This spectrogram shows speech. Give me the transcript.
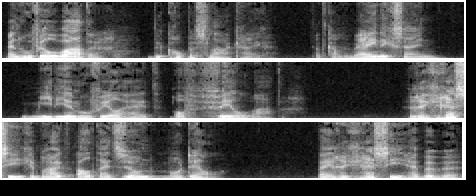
en hoeveel water de kroppen sla krijgen. Dat kan weinig zijn, medium hoeveelheid of veel water. Regressie gebruikt altijd zo'n model. Bij regressie hebben we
